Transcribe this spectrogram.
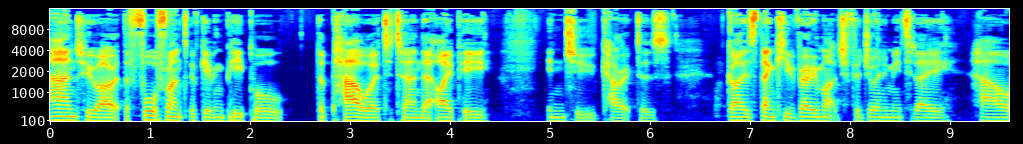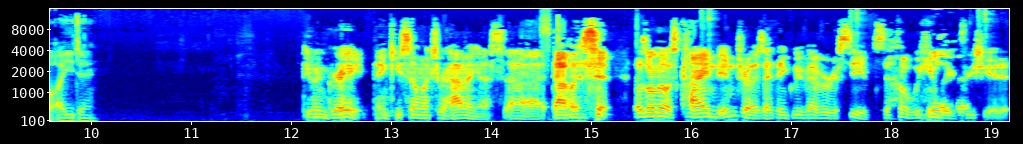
and who are at the forefront of giving people the power to turn their IP into characters. Guys, thank you very much for joining me today. How are you doing? Doing great. Thank you so much for having us. Uh, that was that was one of the most kind intros I think we've ever received. So we really appreciate it.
